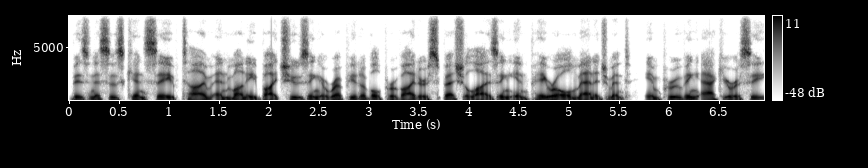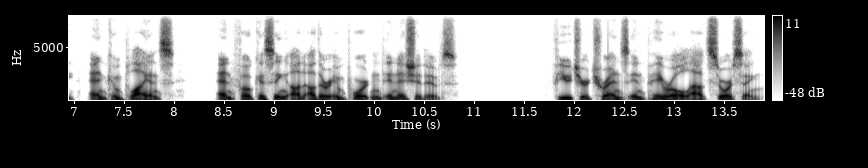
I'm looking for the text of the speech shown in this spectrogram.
Businesses can save time and money by choosing a reputable provider specializing in payroll management, improving accuracy and compliance, and focusing on other important initiatives. Future trends in payroll outsourcing.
